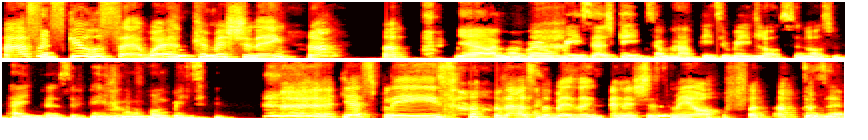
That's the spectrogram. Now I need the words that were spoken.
That's a skill set worth commissioning. yeah, I'm a real research geek, so I'm happy to read lots and lots of papers if people want me to. Yes, please. That's the bit that finishes me off. Does it?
